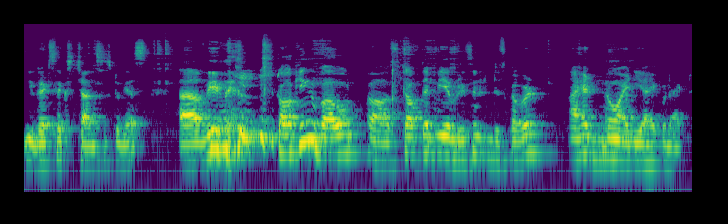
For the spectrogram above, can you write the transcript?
you get six chances to guess. Uh, we will. Talking about uh, stuff that we have recently discovered, I had no idea I could act.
